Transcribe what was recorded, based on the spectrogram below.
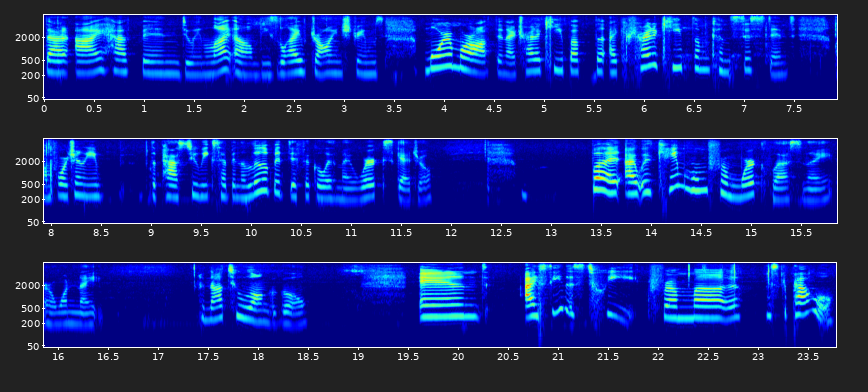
that I have been doing live um these live drawing streams more and more often. I try to keep up the I try to keep them consistent. Unfortunately, the past two weeks have been a little bit difficult with my work schedule. But I came home from work last night or one night, not too long ago, and I see this tweet from uh, Mr. Powell,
